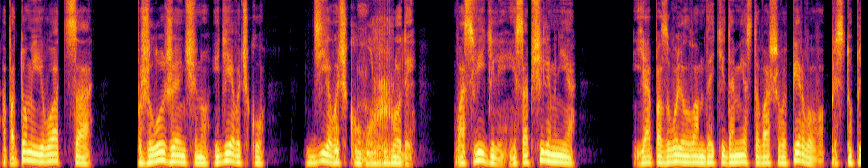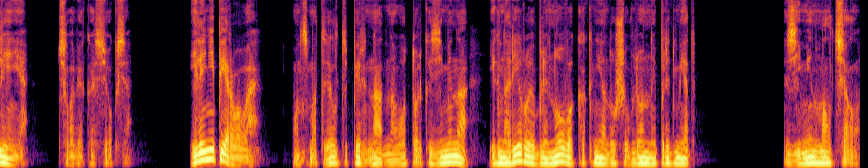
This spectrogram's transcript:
«а потом и его отца, пожилую женщину и девочку. Девочку, уроды! Вас видели и сообщили мне. Я позволил вам дойти до места вашего первого преступления». Человек осекся. «Или не первого?» Он смотрел теперь на одного только Зимина, игнорируя Блинова как неодушевленный предмет. Зимин молчал.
